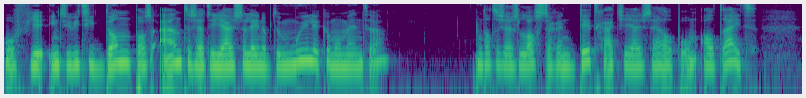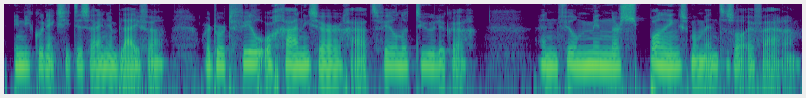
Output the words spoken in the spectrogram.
Of je intuïtie dan pas aan te zetten, juist alleen op de moeilijke momenten. Dat is juist lastig en dit gaat je juist helpen om altijd in die connectie te zijn en blijven. Waardoor het veel organischer gaat, veel natuurlijker en veel minder spanningsmomenten zal ervaren.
